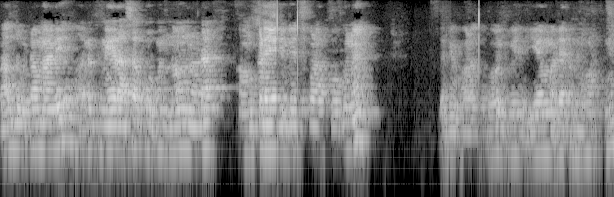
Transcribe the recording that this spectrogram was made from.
ಬಂದು ಊಟ ಮಾಡಿ ಹೊರಕ್ ನೇರ ಹಸಕ್ ಹೋಗು ನಾವು ನೋಡ, ಅವನ ಕಡೆ ಬೇಸ್ಕೊಳಕ್ ಹೋಗುನ. ಸರಿ ಹೋಗಿ ಏನ್ ಮಾಡ್ಯಾರ ನೋಡ್ತೀನಿ.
